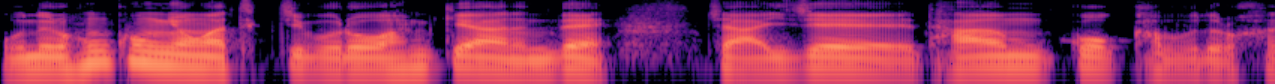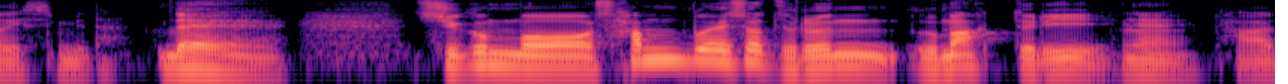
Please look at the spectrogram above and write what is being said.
오늘 홍콩 영화 특집으로 함께 하는데 자, 이제 다음 곡 가보도록 하겠습니다. 네. 지금 뭐 3부에서 들은 음악들이 네. 다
